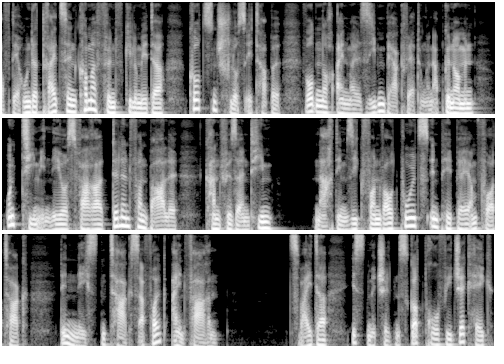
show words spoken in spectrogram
Auf der 113,5 Kilometer kurzen Schlussetappe wurden noch einmal sieben Bergwertungen abgenommen und Team Ineos-Fahrer Dylan van Baarle kann für sein Team nach dem Sieg von Wout Poels in Pepe am Vortag den nächsten Tageserfolg einfahren. Zweiter ist Mitchelton Scott-Profi Jack Haig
